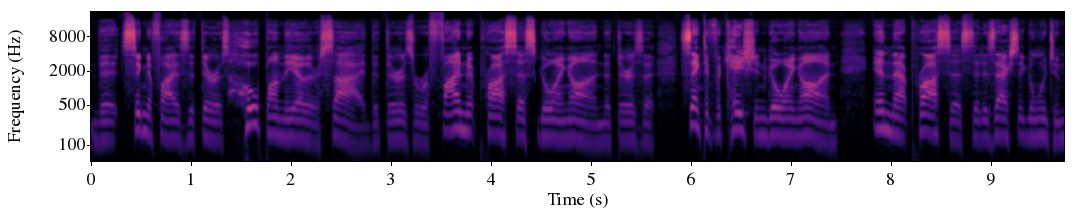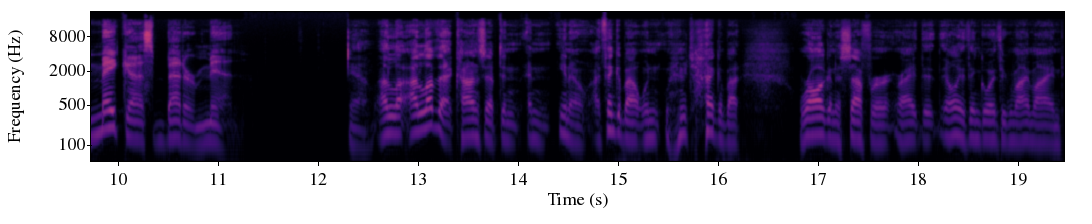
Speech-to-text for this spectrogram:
that signifies that there is hope on the other side, that there is a refinement process going on, that there is a sanctification going on in that process that is actually going to make us better men. Yeah, I, lo- I love that concept, and and you know I think about when, you're talking about we're all going to suffer, right? The, the only thing going through my mind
